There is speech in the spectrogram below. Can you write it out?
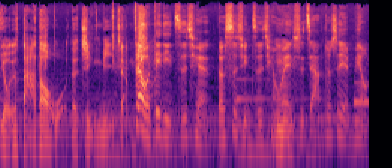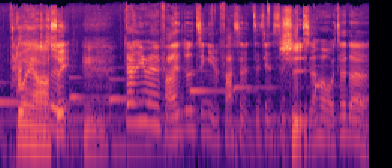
有有打到我的经历，这样子。在我弟弟之前的事情之前，嗯我也是这样，就是也没有谈对啊，就是所以嗯，但因为反正就是今年发生了这件事情之后，我真的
